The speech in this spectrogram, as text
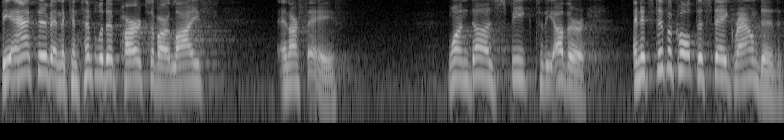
the active and the contemplative parts of our life and our faith. One does speak to the other, and it's difficult to stay grounded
